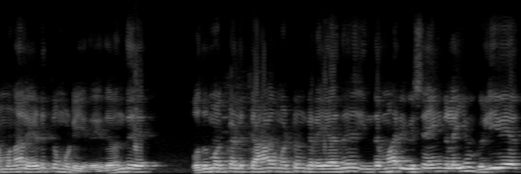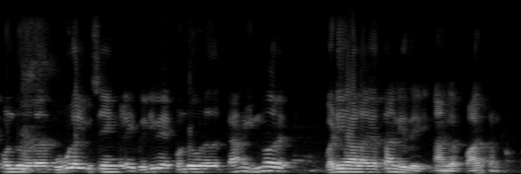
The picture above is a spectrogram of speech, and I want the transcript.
நம்மளால எடுக்க முடியுது. இது வந்து பொதுமக்களுக்காக மட்டும் கிடையாது இந்த மாதிரி விஷயங்களையும் வெளியே கொண்டு வர ஊழல் விஷயங்களை வெளியே கொண்டு வருவதற்கான இன்னொரு வடிகாலாகத்தான் இதை நாங்கள் பார்க்கின்றோம்.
